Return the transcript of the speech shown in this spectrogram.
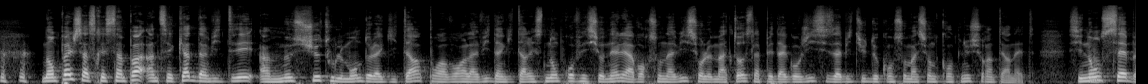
N'empêche, ça serait sympa, un de ces quatre, d'inviter un monsieur tout le monde de la guitare pour avoir l'avis d'un guitariste non professionnel et avoir son avis sur le matos, la pédagogie, ses habitudes de consommation de contenu sur Internet. Sinon, hmm. Seb,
